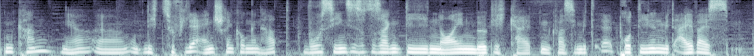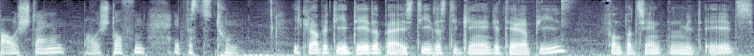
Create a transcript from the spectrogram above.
leben kann ja, äh, und nicht zu viele Einschränkungen hat. Wo sehen Sie sozusagen die neuen Möglichkeiten, quasi mit äh, Proteinen, mit Eiweißbausteinen, Baustoffen etwas zu tun? Ich glaube, die Idee dabei ist die, dass die gängige Therapie von Patienten mit AIDS,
